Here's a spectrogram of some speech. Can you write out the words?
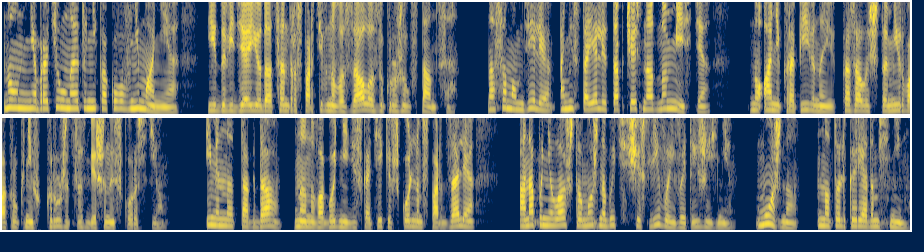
Но он не обратил на это никакого внимания и, доведя ее до центра спортивного зала, закружил в танце. На самом деле они стояли топчась на одном месте, но Ане Крапивиной казалось, что мир вокруг них кружится с бешеной скоростью. Именно тогда, на новогодней дискотеке в школьном спортзале, она поняла, что можно быть счастливой в этой жизни. Можно, но только рядом с ним.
